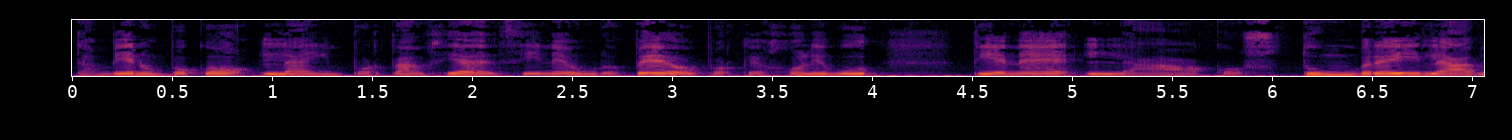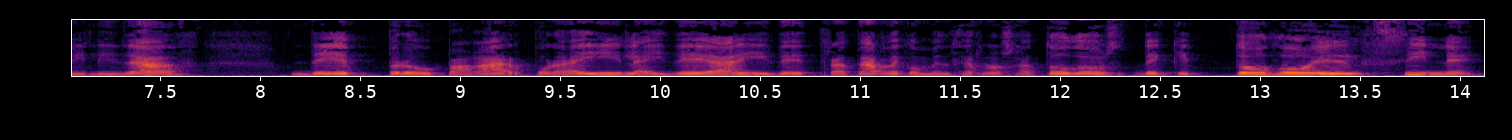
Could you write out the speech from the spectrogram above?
también un poco la importancia del cine europeo, porque Hollywood tiene la costumbre y la habilidad de propagar por ahí la idea y de tratar de convencernos a todos de que todo el cine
